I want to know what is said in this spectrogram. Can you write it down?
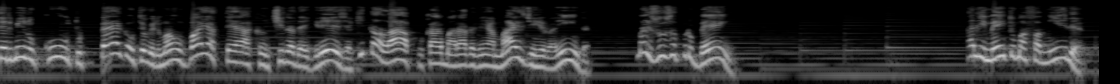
termina o culto, pega o teu irmão, vai até a cantina da igreja, que está lá para o camarada ganhar mais dinheiro ainda, mas usa para o bem. Alimenta uma família.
